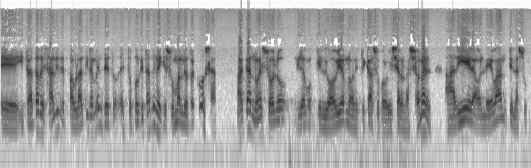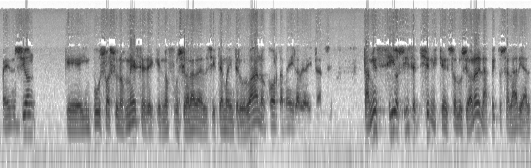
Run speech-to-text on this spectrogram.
eh, y tratar de salir paulatinamente de todo esto, porque también hay que sumarle otra cosa. Acá no es solo, digamos, que el gobierno, en este caso provincial o nacional, adhiera o levante la suspensión que impuso hace unos meses de que no funcionara el sistema interurbano, corta, media y larga distancia. También sí o sí se tiene que solucionar el aspecto salarial,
